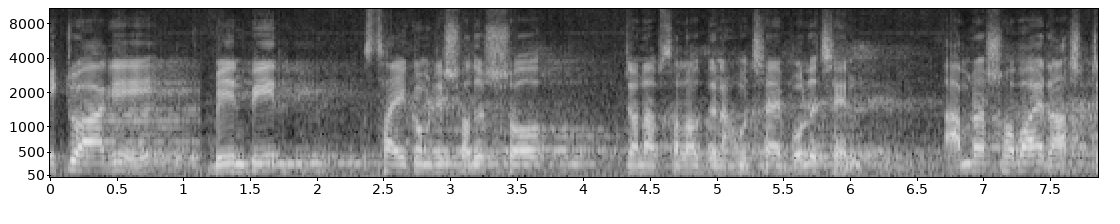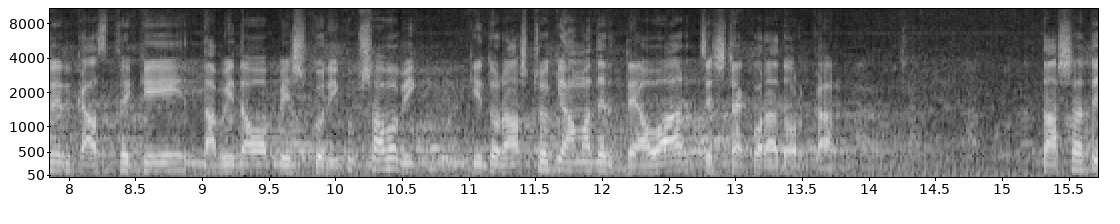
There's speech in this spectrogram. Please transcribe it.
একটু আগে বিএনপির স্থায়ী কমিটির সদস্য জনাব সালাউদ্দিন আহমদ সাহেব বলেছেন, আমরা সবাই রাষ্ট্রের কাছ থেকে দাবি দাওয়া পেশ করি। খুব স্বাভাবিক, কিন্তু রাষ্ট্রকে আমাদের দেওয়ার চেষ্টা করা দরকার। তার সাথে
